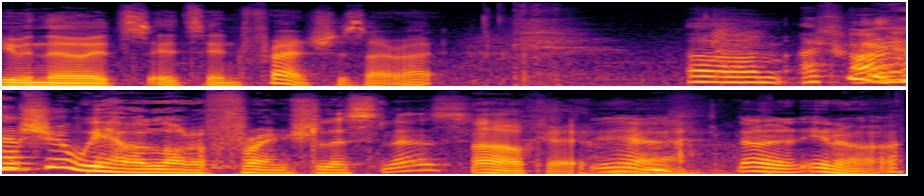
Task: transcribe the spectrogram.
even though it's it's in French. Is that right? Um actually i I'm have sure we have a lot of French listeners. Oh, okay. Yeah, don't you know?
